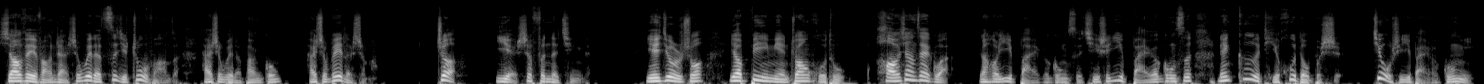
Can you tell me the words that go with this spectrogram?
消费房产是为了自己住房子，还是为了办公，还是为了什么？这也是分得清的。也就是说，要避免装糊涂，好像在管，然后一百个公司，其实一百个公司连个体户都不是，就是一百个公民。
